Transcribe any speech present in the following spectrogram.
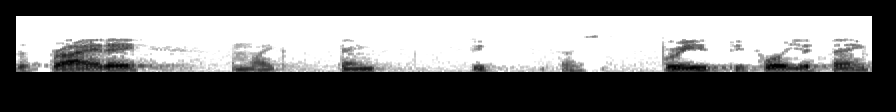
the Friday, I'm like, think, be, uh, breathe before you think,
